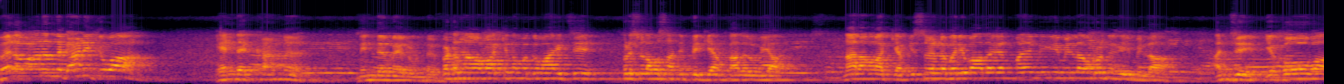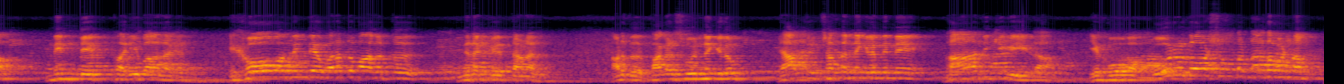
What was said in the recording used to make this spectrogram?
ബലവാനെന്ന് കാണിക്കുവാൻ എന്റെ കണ്ണ് നിന്റെ മേലുണ്ട്. പെട്ടെന്ന് ആ വാക്യം നമുക്ക് വായിച്ച് പരിശുദ്ധ അവസാനിപ്പിക്കാം. കാലലൂയ നാലാം വാക്യം. ഇസ്രായേലിന്റെ പരിപാലകൻ മയങ്ങുകയുമില്ല ഉറങ്ങുകയുമില്ല. അഞ്ച് യഹോവ നിന്റെ പരിപാലകൻ. യഹോവ നിന്റെ വലതുഭാഗത്ത് നിനക്ക് തണൽ. അടുത്തത് പകൽ സൂര്യനെങ്കിലും രാത്രി ചന്ദ്രനെങ്കിലും നിന്നെ ബാധിക്കുകയില്ല. യഹോവ ഒരു ദോഷവും തട്ടാതെ വണ്ണം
